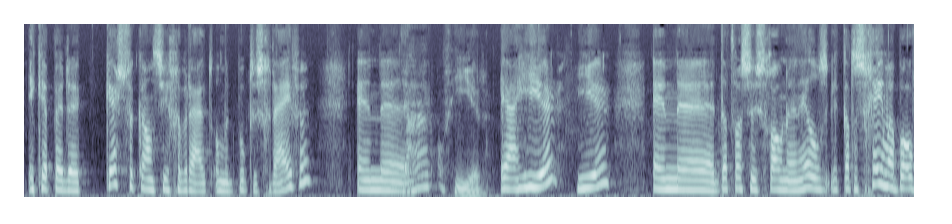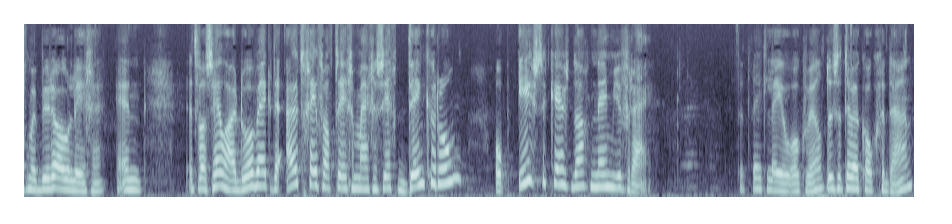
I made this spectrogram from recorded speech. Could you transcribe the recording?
Ik heb er de kerstvakantie gebruikt om het boek te schrijven. En, uh, Daar of hier? Ja, hier. hier. En uh, dat was dus gewoon een heel... Ik had een schema boven mijn bureau liggen. En het was heel hard doorwerken. De uitgever had tegen mij gezegd... Denk erom, op eerste kerstdag neem je vrij. Dat weet Leo ook wel, dus dat heb ik ook gedaan.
